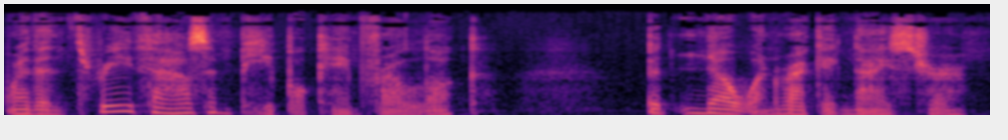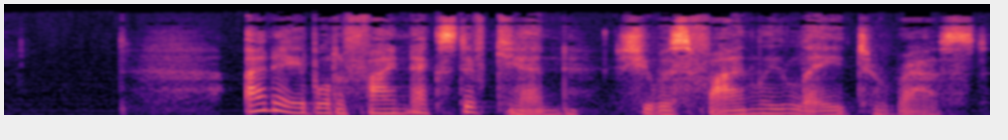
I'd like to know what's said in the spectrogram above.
More than 3,000 people came for a look, but no one recognized her. Unable to find next of kin, she was finally laid to rest,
